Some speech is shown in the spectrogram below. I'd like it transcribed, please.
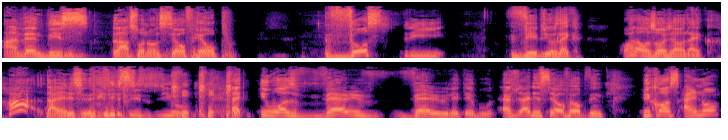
and then this last one on self-help. Those three videos, like while I was watching, I was like, "Ha, Daniel, this is this is you." like it was very, very relatable, especially the self-help thing, because I know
